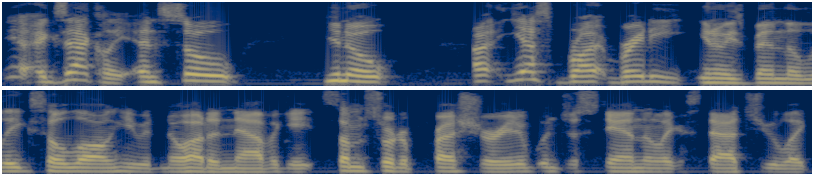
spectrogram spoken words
Yeah, exactly. And so you know, uh, yes, Brady, you know, he's been in the league so long, he would know how to navigate some sort of pressure. He wouldn't just stand there like a statue, like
